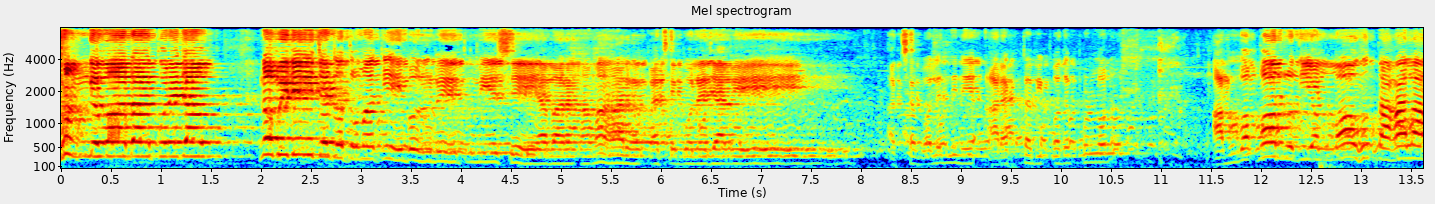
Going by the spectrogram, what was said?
সঙ্গে ওয়াদা করে যাও। নবীজি যেটা তোমাকে বলবে, তুমি এসে আবার আমার কাছে বলে যাবে। আচ্ছা বলেন দিনে আর একটা বিপদে পড়ল না? আবু বকর রাদিয়াল্লাহু তাআলা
